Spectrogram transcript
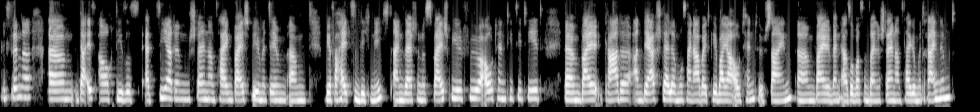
Ich finde, ähm, da ist auch dieses Erzieherinnen-Stellenanzeigen-Beispiel mit dem ähm, Wir verheizen dich nicht ein sehr schönes Beispiel für Authentizität, ähm, weil gerade an der Stelle muss ein Arbeitgeber ja authentisch sein, ähm, weil wenn er sowas in seine Stellenanzeige mit reinnimmt,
